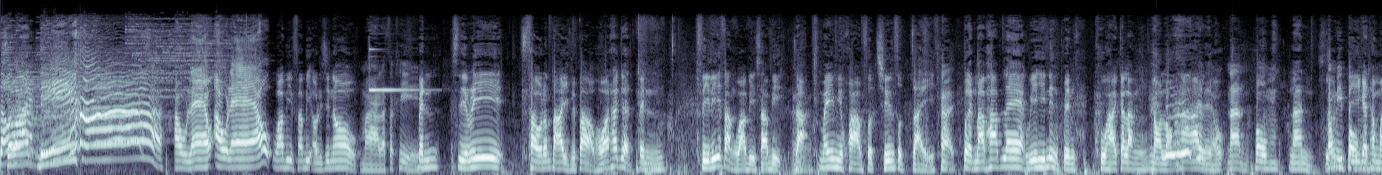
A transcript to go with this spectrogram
สวัสดีค่ะ เอาแล้วเอาแล้ววาบิฟาบิออริจินอลมาแล้วสักทีเป็นซีรีส์เศร้าน้ำตาอีกหรือเปล่า เพราะว่าถ้าเกิดเป็นซีรีส์ฝั่งวาบิซาบิจะไม่มีความสดชื่นสดใจ ใช่ เปิดมาภาพแรกวิธีหนึ่งเป็นครูฮายกำลังนอนร้องไห้แล้ว นั่นปม นั่นต้องมีแล้วตีปมกันทำไม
